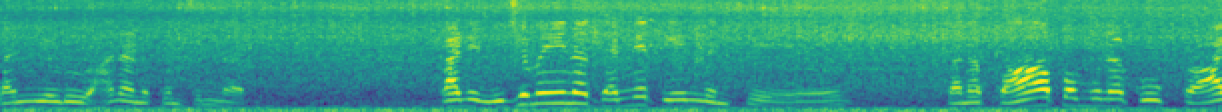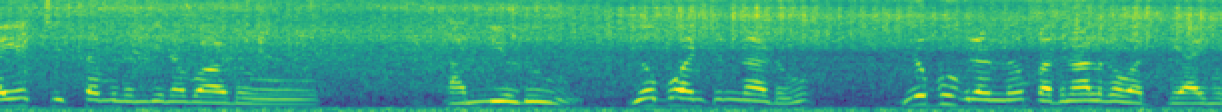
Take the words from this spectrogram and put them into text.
ధన్యుడు అని అనుకుంటున్నారు. కానీ నిజమైన ధన్యత ఏంటంటే తన పాపమునకు ప్రాయచిత్తము నొందినవాడు ధన్యుడు. యోబు అంటున్నాడు యోబు గ్రంథం పద్నాలుగవ అధ్యాయము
